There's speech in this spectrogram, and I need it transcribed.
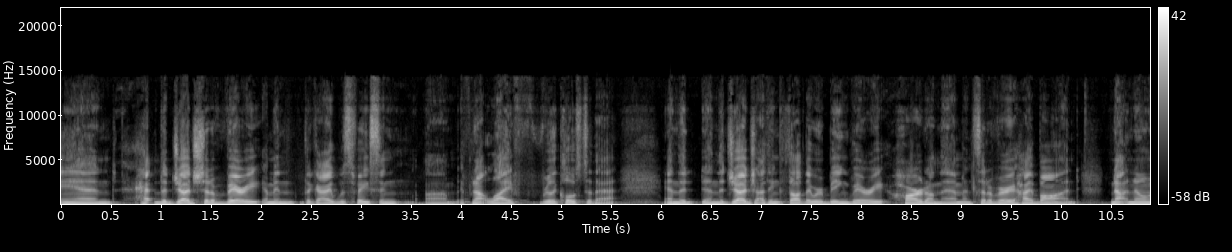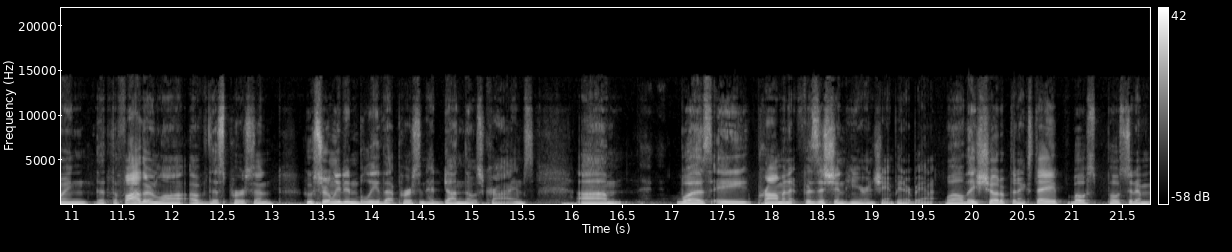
And ha- the judge said a very, I mean, the guy was facing, um, if not life, really close to that. And the and the judge, I think, thought they were being very hard on them and set a very high bond, not knowing that the father-in-law of this person, who certainly didn't believe that person had done those crimes, um, was a prominent physician here in Champaign-Urbana. Well, they showed up the next day, both posted a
